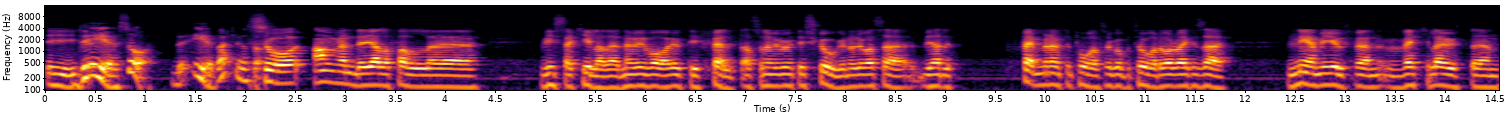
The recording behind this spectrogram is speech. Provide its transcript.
i. Det är så! Det är verkligen så. Så använde i alla fall eh, vissa killar det när vi var ute i fält, alltså när vi var ute i skogen och det var så här, vi hade fem minuter på oss att gå på toa. Då var det verkligen så här, ner med gylfen, veckla ut den,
